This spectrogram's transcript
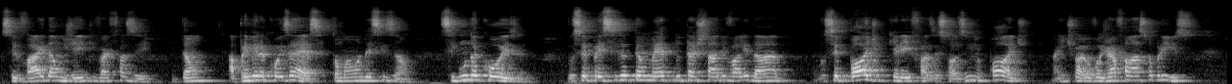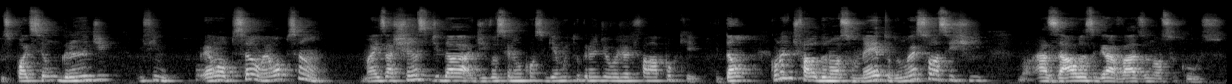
Você vai dar um jeito e vai fazer. Então, a primeira coisa é essa, tomar uma decisão. Segunda coisa, você precisa ter um método testado e validado. Você pode querer fazer sozinho? Pode. A gente vai, eu vou já falar sobre isso. Isso pode ser um grande, enfim, é uma opção, é uma opção mas a chance de, dar, de você não conseguir é muito grande, eu vou já te falar por quê. Então, quando a gente fala do nosso método, não é só assistir as aulas gravadas do nosso curso.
